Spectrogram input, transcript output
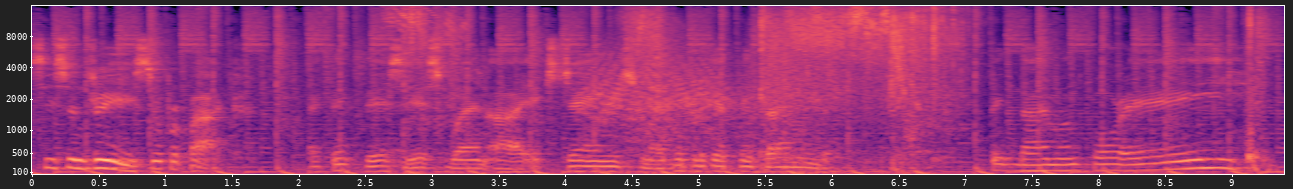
Season 3 Super Pack. I think this is when I exchange my duplicate pink diamond pink diamond for a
